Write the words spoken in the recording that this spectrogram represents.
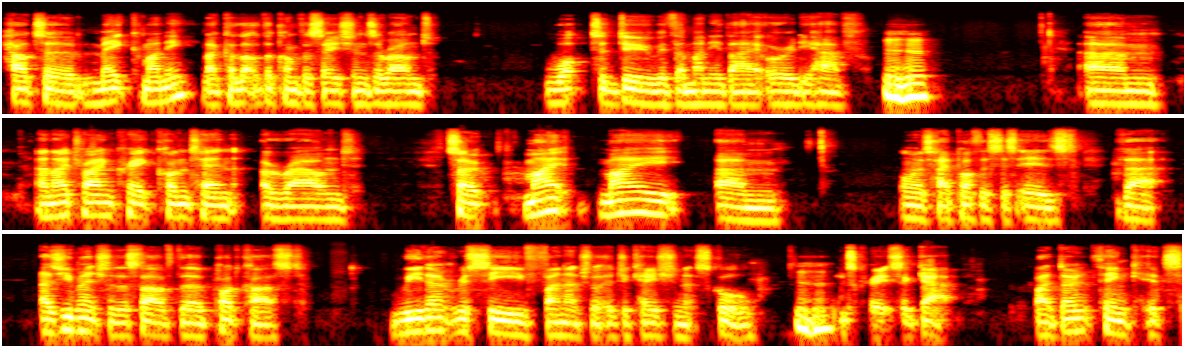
how to make money. Like a lot of the conversations around what to do with the money that I already have Mm-hmm. um, and I try and create content around. So my my um, almost hypothesis is that, as you mentioned at the start of the podcast, we don't receive financial education at school. mm-hmm. this creates a gap I don't think it's.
